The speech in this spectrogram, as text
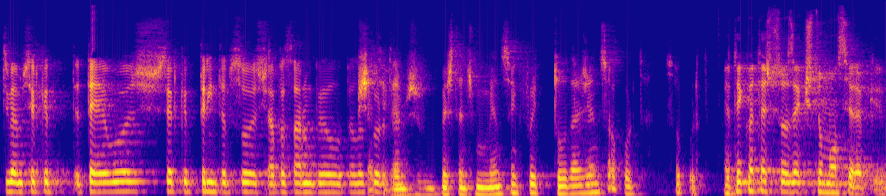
tivemos cerca, de- até hoje, cerca de 30 pessoas que já passaram pelo, pela Já curta. tivemos bastantes momentos em que foi toda a gente só curta, só curta. Até quantas pessoas é que costumam ser? É porque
